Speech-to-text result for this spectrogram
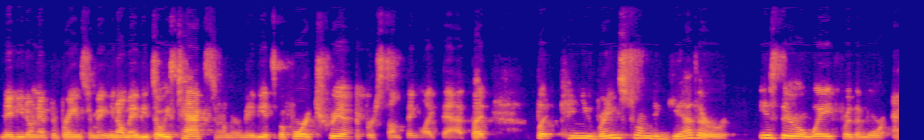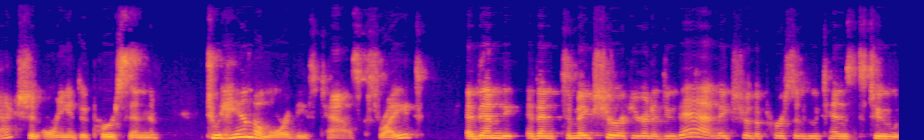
maybe you don't have to brainstorm it, you know, maybe it's always tax time or maybe it's before a trip or something like that. But, but can you brainstorm together is there a way for the more action oriented person to handle more of these tasks right and then the, and then to make sure if you're going to do that make sure the person who tends to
